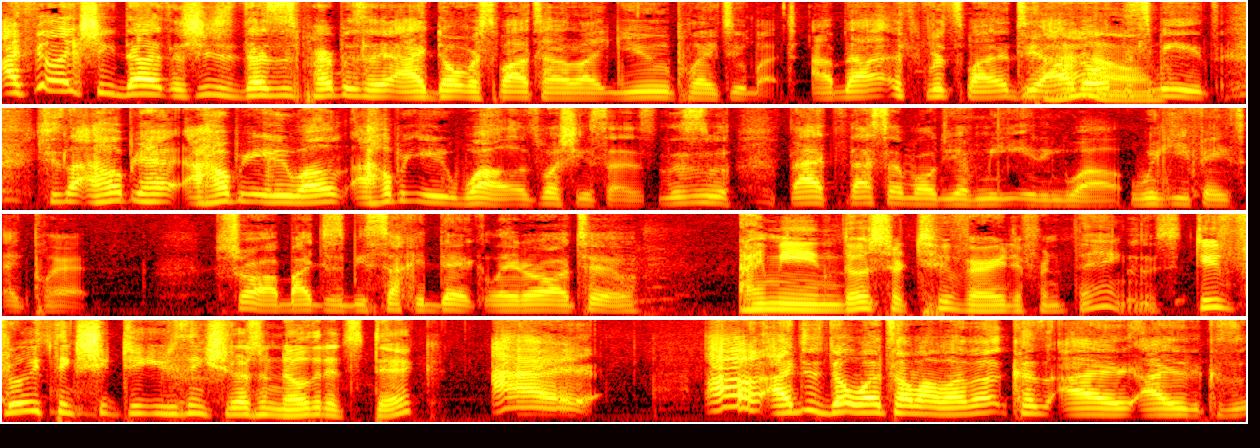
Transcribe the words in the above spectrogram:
I feel like she does, and she just does this purposely. I don't respond to her like you play too much. I'm not responding to you. I don't know what this means. She's like, I hope you. Ha- I hope you eat well. I hope you eat well. Is what she says. This is that's that's the emoji of me eating well. Winky face eggplant. Sure, I might just be sucking dick later on too. I mean, those are two very different things. Do you really think she? Do you think she doesn't know that it's dick? I, I, I just don't want to tell my mother because I, I, because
